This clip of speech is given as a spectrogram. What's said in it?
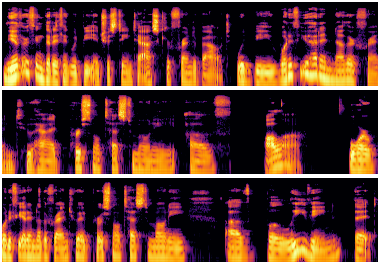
The other thing that I think would be interesting to ask your friend about would be what if you had another friend who had personal testimony of Allah or what if you had another friend who had personal testimony of believing that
